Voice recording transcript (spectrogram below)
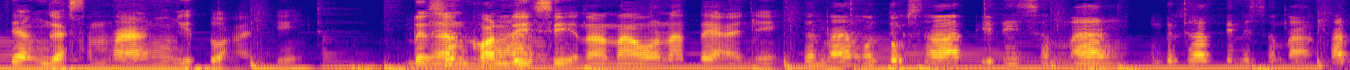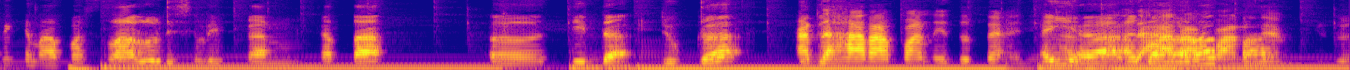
dia nggak senang gitu anjing dengan Senang. kondisi nanaona teh anjing. Senang untuk saat ini senang. Untuk saat ini senang. Tapi kenapa selalu diselipkan kata eh, tidak juga? Ada harapan itu teh anjing. Iya ada, harapan. harapannya gitu.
